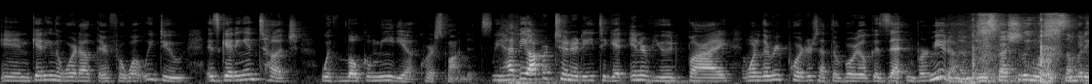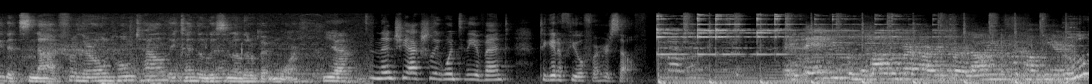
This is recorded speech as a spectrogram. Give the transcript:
in getting the word out there for what we do is getting in touch with local media correspondents. We had the opportunity to get interviewed by one of the reporters at the Royal Gazette in Bermuda. And especially when it's somebody that's not from their own hometown, they tend to listen a little bit more. Yeah. And then she actually went to the event to get a feel for herself. And thank you from the bottom of our hearts for allowing us to come here. Who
